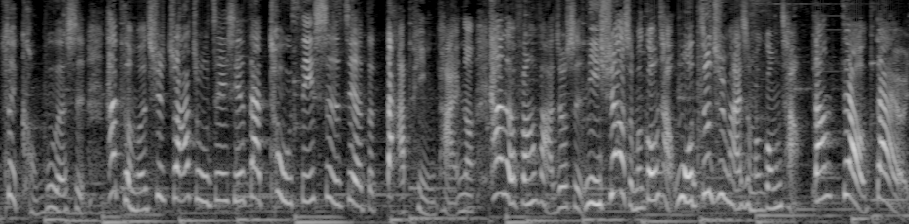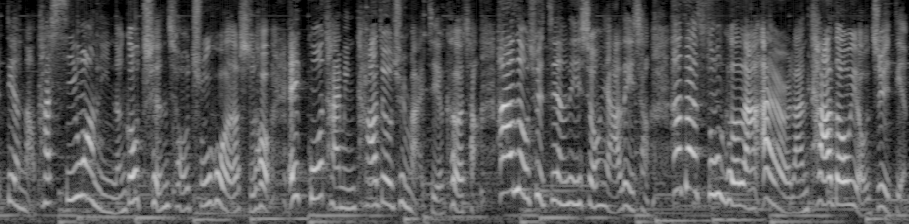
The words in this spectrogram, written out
最恐怖的是，它怎么去抓住这些在 To C 世界的大品牌呢？它的方法就是，你需要什么工厂，我就去买什么工厂。当戴尔电脑，它希望你能够全球出货的时候，哎，郭台铭他就去买捷克厂，他就去建立匈牙利厂，他在苏格兰、爱尔兰他都有据点。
